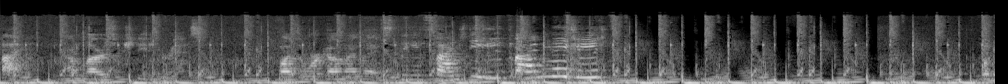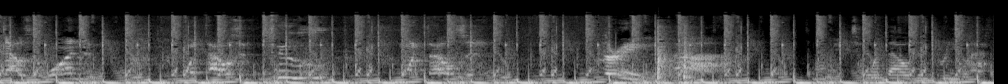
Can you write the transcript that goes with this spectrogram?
Hi, I'm Lars Steengrans applies to work on my legs. Sponge, sponge, One thousand one, one thousand two, one thousand three. Ah, one thousand three left.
